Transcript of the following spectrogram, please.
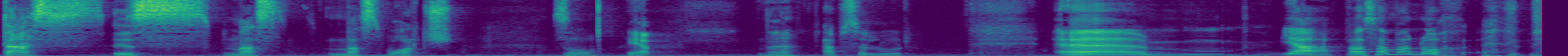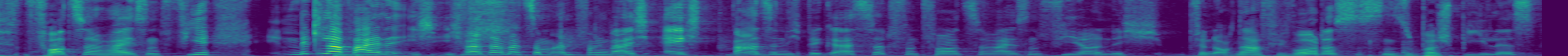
das ist must, must watch. So, Ja, ne? absolut. Ähm, ja, was haben wir noch? Forza Horizon 4. Mittlerweile, ich, ich war damals am Anfang, war ich echt wahnsinnig begeistert von Forza Horizon 4 und ich finde auch nach wie vor, dass es ein super Spiel ist.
